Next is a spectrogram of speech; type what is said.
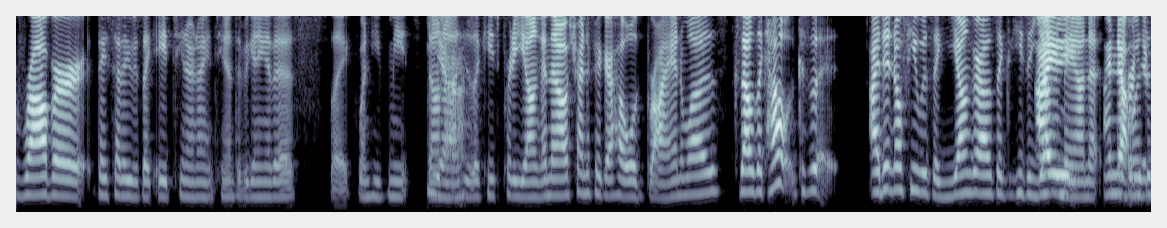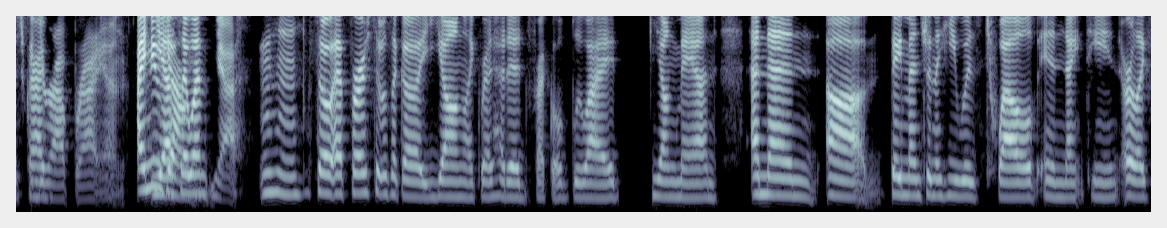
Robert, they said he was like 18 or 19 at the beginning of this, like when he meets Donna. Yeah. He's like, he's pretty young. And then I was trying to figure out how old Brian was. Cause I was like, how, cause uh, I didn't know if he was a younger. I was like, he's a young I, man. I never was described. out Brian. I knew. Yeah. Young. So I went. Yeah. Mm-hmm. So at first it was like a young, like redheaded, freckled, blue eyed young man. And then um they mentioned that he was 12 in 19 or like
